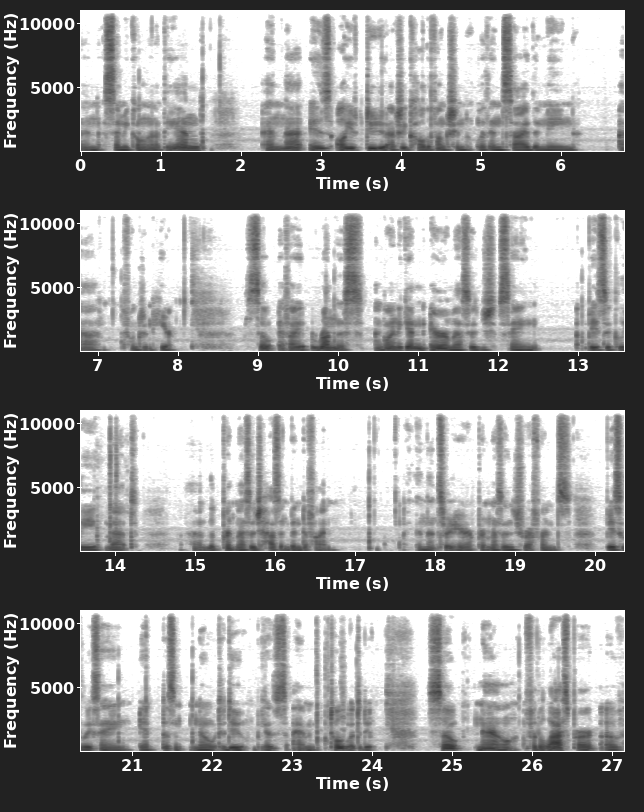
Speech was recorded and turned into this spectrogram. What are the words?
and semicolon at the end, and that is all you have to do to actually call the function with inside the main uh, function here. So if I run this, I'm going to get an error message saying basically that uh, the print message hasn't been defined. And that's right here, print message reference, basically saying it doesn't know what to do because I haven't told it what to do. So now, for the last part of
